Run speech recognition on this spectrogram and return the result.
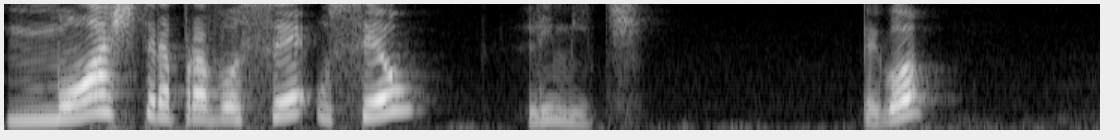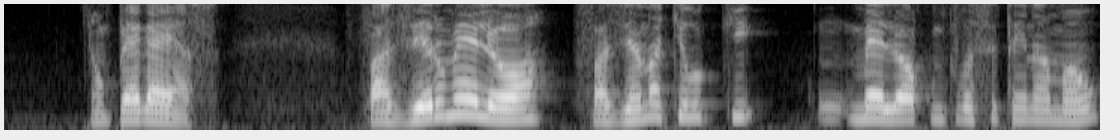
mostra para você o seu limite. Pegou? Então pega essa. Fazer o melhor, fazendo aquilo que melhor com que você tem na mão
